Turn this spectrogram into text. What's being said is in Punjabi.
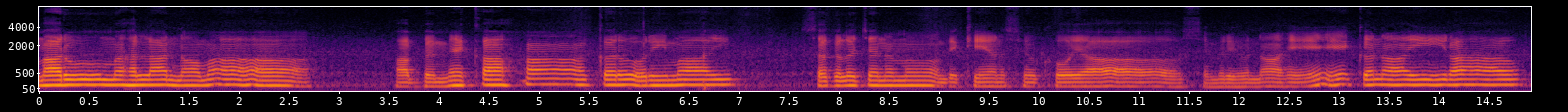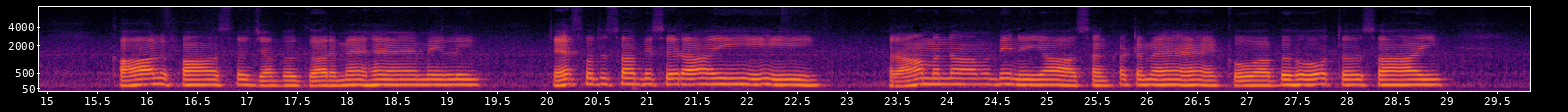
ਮਾਰੂ ਮਹਲਾ ਨੌਮਾ ਅਬ ਮੈਂ ਕਹਾਂ ਕਰੋ ਰੀ ਮਾਈ ਸਗਲ ਜਨਮ ਵਿਖਿਆਨ ਸਿਉ ਖੋਇਆ ਸਿਮਰਿਓ ਨਾਹੇ ਕਨਾਈ ਰਾਵ ਕਾਲ ਫਾਸ ਜਬ ਗਰ ਮੈਂ ਹੈ ਮੇਲੀ। ਤੈ ਸੁਧ ਸਭ ਬਿਸਰਾਈ। RAM ਨਾਮ ਬਿਨ ਯਾ ਸੰਕਟ ਮੈਂ ਕੋ ਅਬ ਹੋਤ ਸਾਈ।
